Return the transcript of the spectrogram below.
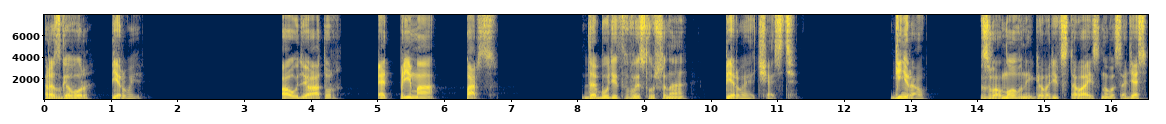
Разговор первый. Аудиатор et prima pars. Да будет выслушана первая часть. Генерал, взволнованный, говорит, вставая и снова садясь,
